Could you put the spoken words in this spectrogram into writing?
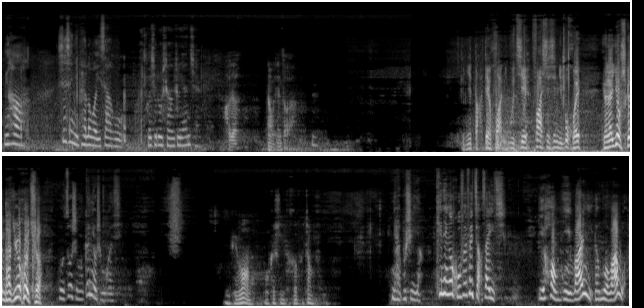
明浩，谢谢你陪了我一下午，回去路上注意安全。好的，那我先走了。嗯给你打电话你不接，发信息你不回，原来又是跟他约会去了。我做什么跟你有什么关系？你别忘了，我可是你的合法丈夫。你还不是一样，天天跟胡菲菲搅在一起。以后你玩你的，我玩我的。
